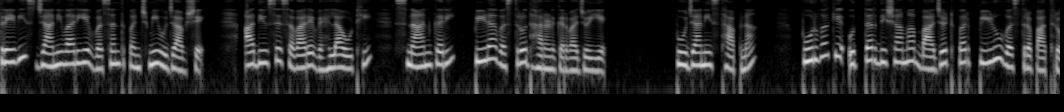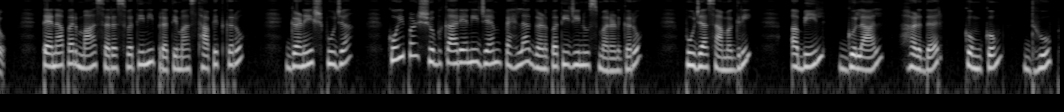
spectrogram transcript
ત્રેવીસ જાન્યુઆરીએ વસંત પંચમી ઉજાવશે. આ દિવસે સવારે વહેલા ઉઠી સ્નાન કરી પીળા વસ્ત્રો ધારણ કરવા જોઈએ. પૂજાની સ્થાપના, પૂર્વ કે ઉત્તર દિશામાં બાજટ પર પીળું વસ્ત્ર પાથરો, તેના પર મા સરસ્વતીની પ્રતિમા સ્થાપિત કરો. ગણેશ પૂજા કોઈપણ શુભ કાર્યની જેમ પહેલા ગણપતિજીનું સ્મરણ કરો. પૂજા સામગ્રી, અબીલ, ગુલાલ, હળદર, કુમકુમ, ધૂપ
